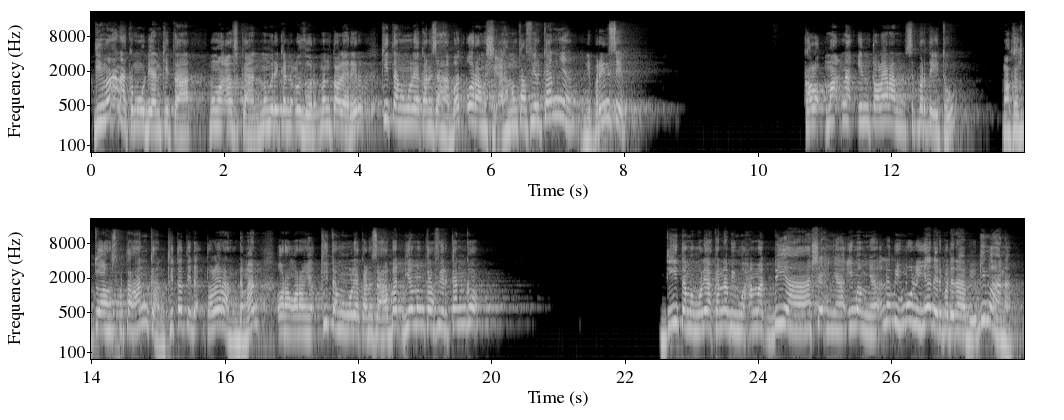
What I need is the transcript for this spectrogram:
Gimana kemudian kita memaafkan, memberikan uzur, mentolerir, kita memuliakan sahabat, orang Syiah mengkafirkannya. Ini prinsip. Kalau makna intoleran seperti itu, maka itu harus pertahankan. Kita tidak toleran dengan orang-orang yang kita memuliakan sahabat, dia mengkafirkan kok. Kita memuliakan Nabi Muhammad, dia syekhnya, imamnya lebih mulia daripada Nabi. Gimana?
